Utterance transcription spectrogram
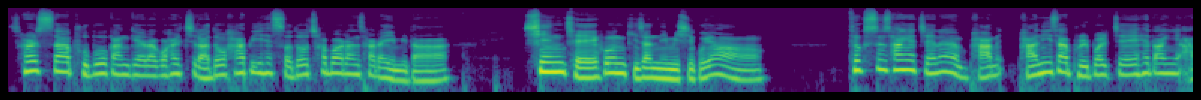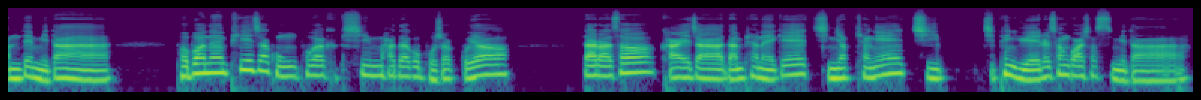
설사 부부 관계라고 할지라도 합의했어도 처벌한 사례입니다. 신재훈 기자님이시고요. 특수상해죄는 반, 반의사 불벌죄에 해당이 안 됩니다. 법원은 피해자 공포가 극심하다고 보셨고요. 따라서 가해자 남편에게 징역형의 집, 집행유예를 선고하셨습니다.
